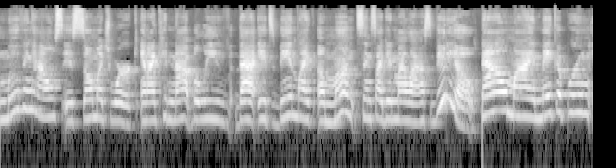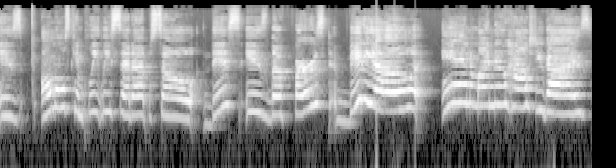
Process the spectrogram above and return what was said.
moving house is so much work and I cannot believe that it's been like a month since I did my last video. Now my makeup room is almost completely set up so this is the first video in my new house you guys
